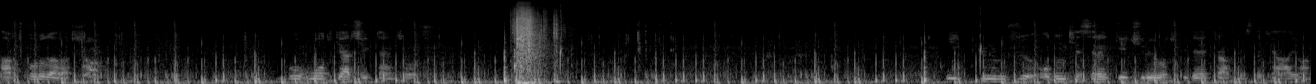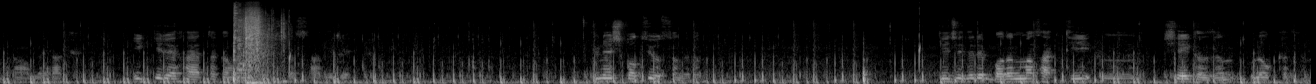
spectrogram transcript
Hardcore'u da var. Bu mod gerçekten zor. İlk günümüzü odun keserek geçiriyoruz. Bir de etrafımızdaki hayvanları avlayarak. İlk gece hayatta kalmaya sadece. Güneş batıyor sanırım. Geceleri barınma taktiği hmm, şey kazın, blok kazın,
